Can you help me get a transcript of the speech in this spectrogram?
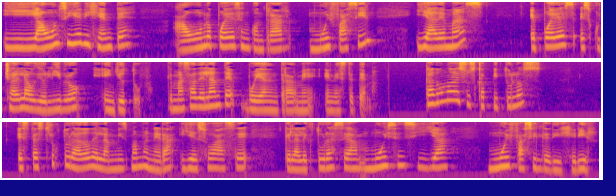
y aún sigue vigente, aún lo puedes encontrar muy fácil y además eh, puedes escuchar el audiolibro en YouTube, que más adelante voy a adentrarme en este tema. Cada uno de sus capítulos está estructurado de la misma manera y eso hace que la lectura sea muy sencilla, muy fácil de digerir.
